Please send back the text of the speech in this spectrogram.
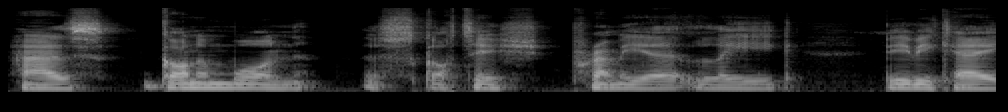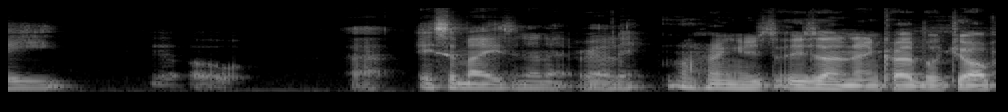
has gone and won the Scottish Premier League. BBK uh, it's amazing, isn't it? Really. I think he's he's done an incredible job.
